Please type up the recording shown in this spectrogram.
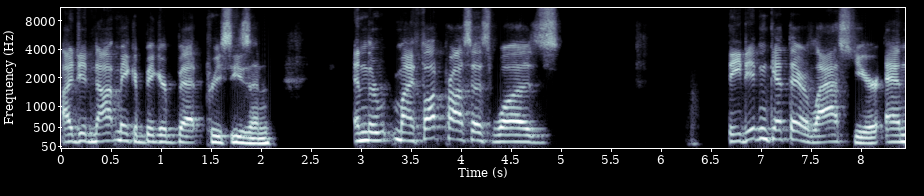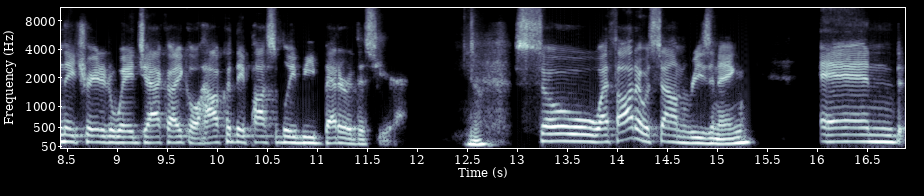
I did not make a bigger bet preseason. And the my thought process was they didn't get there last year and they traded away Jack Eichel. How could they possibly be better this year? Yeah. So I thought it was sound reasoning. And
